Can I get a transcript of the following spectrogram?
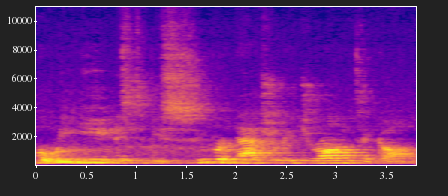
What we need is to be supernaturally drawn to God,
